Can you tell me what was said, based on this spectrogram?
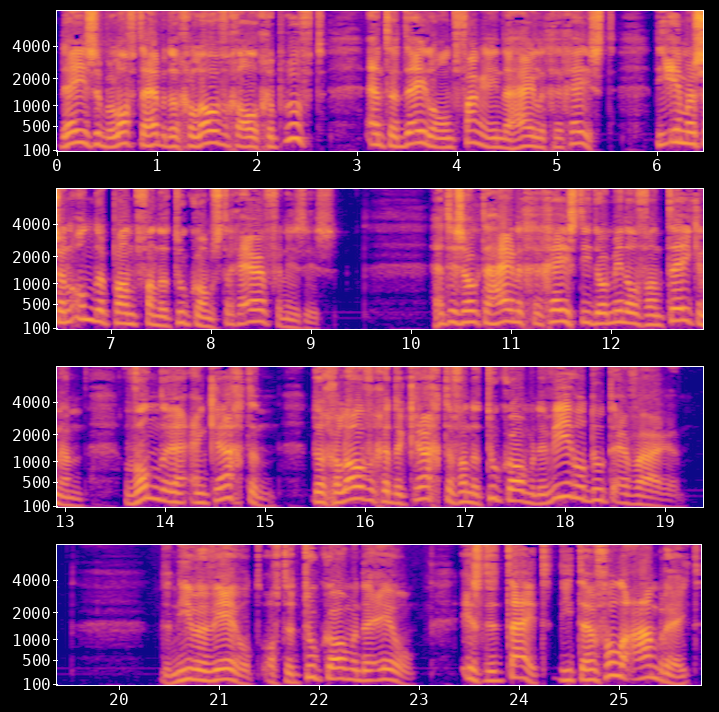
Deze beloften hebben de gelovigen al geproefd en te delen ontvangen in de Heilige Geest, die immers een onderpand van de toekomstige erfenis is. Het is ook de Heilige Geest die door middel van tekenen, wonderen en krachten de gelovigen de krachten van de toekomende wereld doet ervaren. De nieuwe wereld of de toekomende eeuw is de tijd die ten volle aanbreekt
